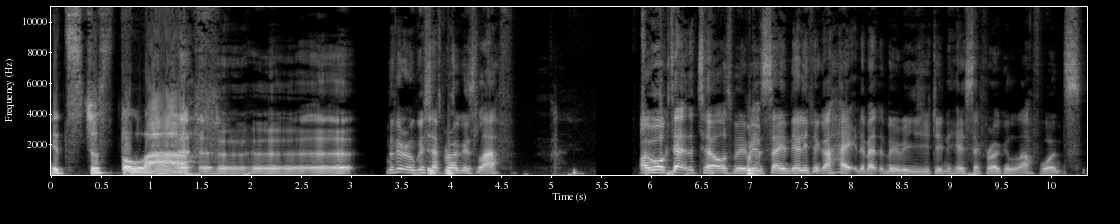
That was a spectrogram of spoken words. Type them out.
It's just the laugh. Nothing wrong with Seth Rogen's laugh. I walked out of the Turtles movie and saying the only thing I hated about the movie is you didn't hear Seth Rogen laugh once.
